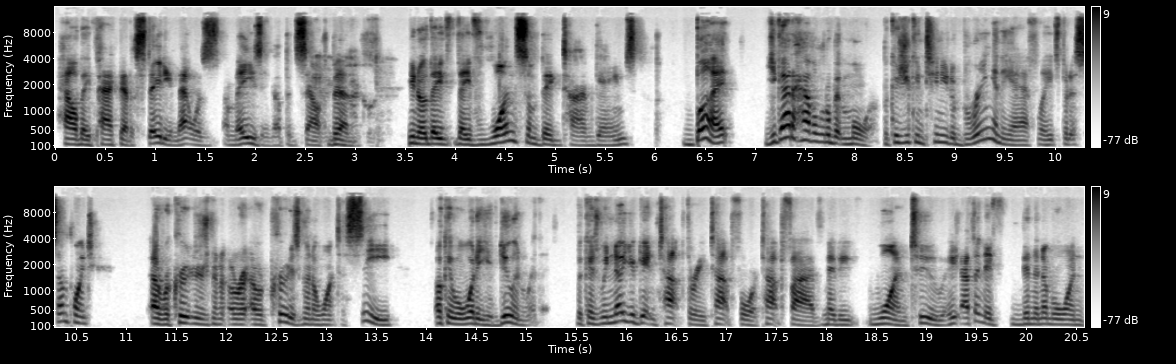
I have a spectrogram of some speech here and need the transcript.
how they packed out a stadium. That was amazing up in South Bend. You know, they've they've won some big time games, but you got to have a little bit more because you continue to bring in the athletes, but at some point a recruiter is going to a recruit is going to want to see, okay, well, what are you doing with it? Because we know you're getting top three, top four, top five, maybe one, two. I think they've been the number one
